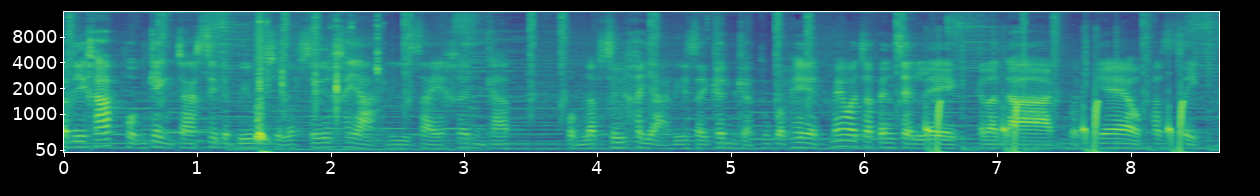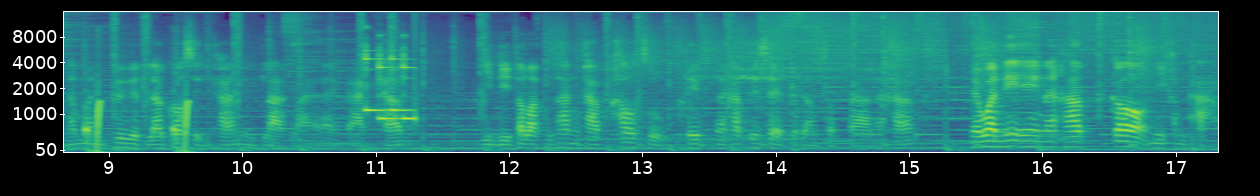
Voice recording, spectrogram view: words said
สวัสดีครับ ผมเก่งจาก CW ศูนย์รับซื้อขยะรีไซเคิลครับ ผมรับซื้อขยะรีไซเคิลเกือบทุกประเภท ไม่ว่าจะเป็นเศษเหล็ก กระดาษ ขวดแก้ว พลาสติก น้ำมันพืช แล้วก็สินค้าอีกหลากหลายรายการครับ ยินดีต้อนรับทุกท่านครับ เข้าสู่คลิปนะครับพิเศษประจำสัปดาห์นะครับ ในวันนี้เองนะครับ ก็มีคำถาม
